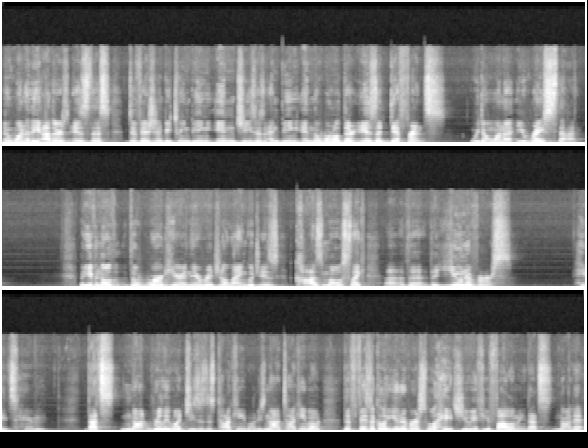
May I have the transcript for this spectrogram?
And one of the others is this division between being in Jesus and being in the world. There is a difference. We don't want to erase that. But even though the word here in the original language is cosmos, like uh, the, the universe hates him, that's not really what Jesus is talking about. He's not talking about the physical universe will hate you if you follow me. That's not it.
